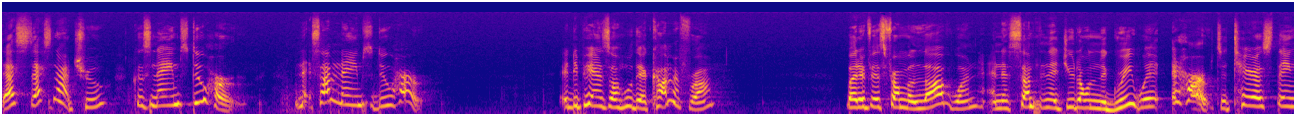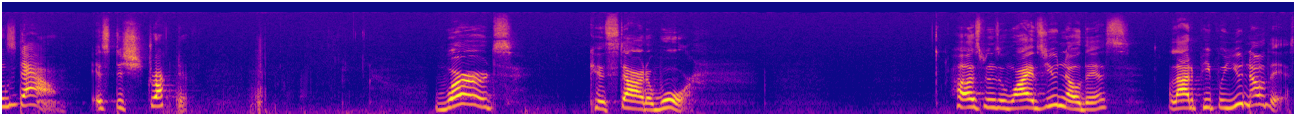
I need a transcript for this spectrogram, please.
That's, that's not true, because names do hurt. Some names do hurt. It depends on who they're coming from. But if it's from a loved one and it's something that you don't agree with, it hurts. It tears things down. It's destructive. Words can start a war. Husbands and wives, you know this. A lot of people, you know this.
